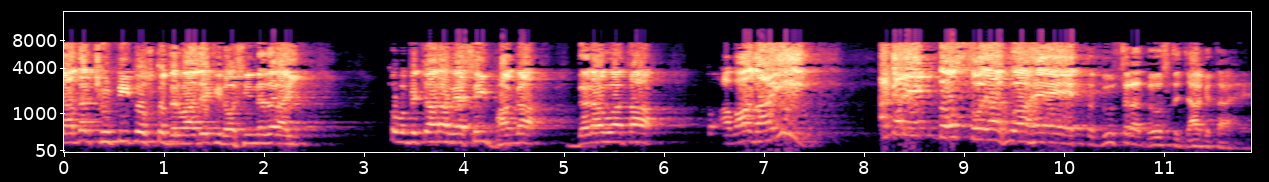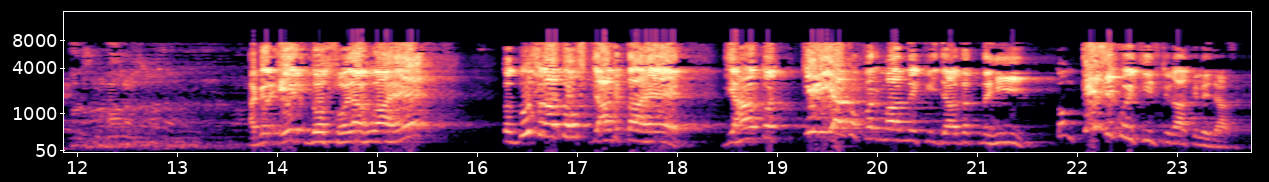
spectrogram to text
چادر چھوٹی تو اس کو دروازے کی روشنی نظر آئی۔ تو وہ بیچارہ ویسے ہی بھاگا، ڈرا ہوا تھا۔ تو آواز آئی۔ اگر ایک دوست سویا ہوا ہے تو دوسرا دوست جاگتا ہے۔ اگر ایک دوست سویا ہوا ہے تو دوسرا دوست جاگتا ہے۔ یہاں تو چڑیا کو پر مارنے کی اجازت نہیں۔ تم کیسے کوئی چیز چرا کے لے جا سکتے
